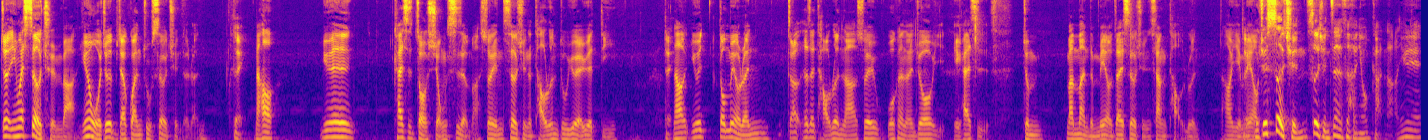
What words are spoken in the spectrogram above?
就因为社群吧，因为我就是比较关注社群的人。对，然后。因为开始走熊市了嘛，所以社群的讨论度越来越低。对，然后因为都没有人要要在讨论啦，所以我可能就也开始就慢慢的没有在社群上讨论，然后也没有。我觉得社群社群真的是很有感啊，因为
